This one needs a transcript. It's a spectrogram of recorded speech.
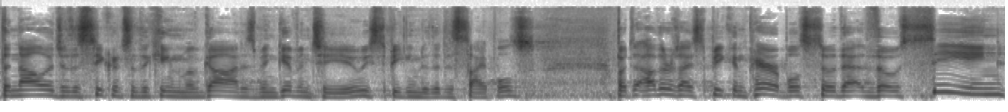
The knowledge of the secrets of the kingdom of God has been given to you. He's speaking to the disciples. But to others I speak in parables, so that though seeing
